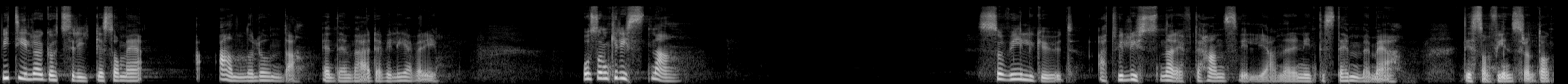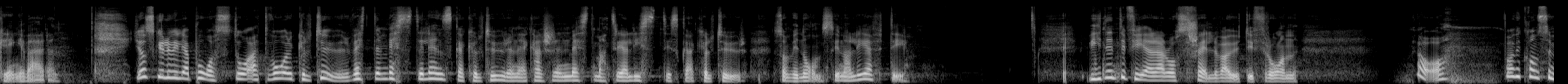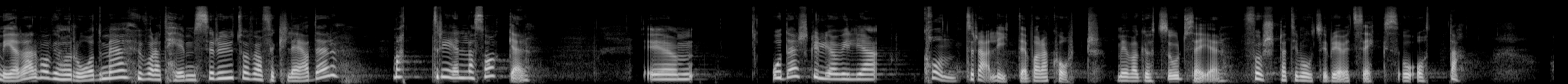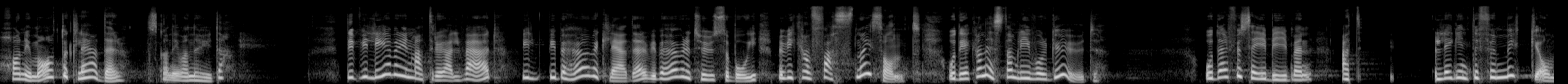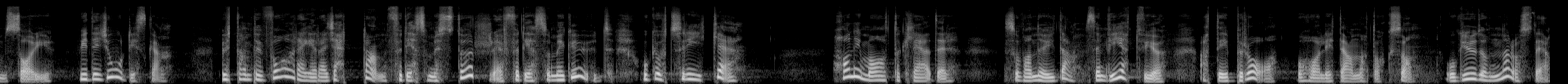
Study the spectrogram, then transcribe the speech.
Vi tillhör Guds rike som är annorlunda än den värld vi lever i. Och som kristna så vill Gud att vi lyssnar efter hans vilja när den inte stämmer med det som finns runt omkring i världen. Jag skulle vilja påstå att vår kultur, den västerländska kulturen är kanske den mest materialistiska kultur som vi någonsin har levt i. Vi identifierar oss själva utifrån ja, vad vi konsumerar, vad vi har råd med, hur vårt hem ser ut, vad vi har för kläder. Materiella saker. Ehm, och där skulle jag vilja kontra lite, bara kort, med vad Guds ord säger. Första Timoteusbrevet 6 och 8. Har ni mat och kläder ska ni vara nöjda. Vi lever i en materiell värld. Vi, vi, behöver kläder, vi behöver ett hus att bo i, men vi kan fastna i sånt. Och det kan nästan bli vår Gud. Och därför säger Bibeln att lägg inte för mycket omsorg vid det jordiska, utan bevara era hjärtan för det som är större, för det som är Gud och Guds rike. Har ni mat och kläder så var nöjda. Sen vet vi ju att det är bra att ha lite annat också. Och Gud unnar oss det.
